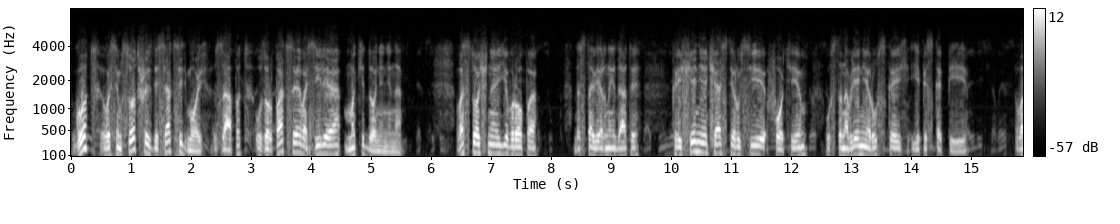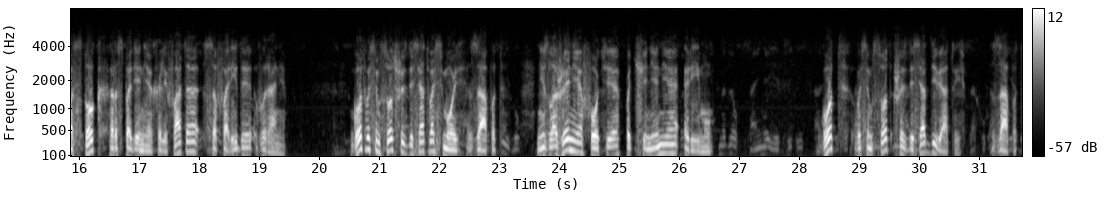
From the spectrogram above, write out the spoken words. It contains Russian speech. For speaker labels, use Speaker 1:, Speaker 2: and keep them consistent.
Speaker 1: Год 867. Запад. Узурпация Василия Македонянина. Восточная Европа. Достоверные даты. Крещение части Руси Фотием. Установление русской епископии. Восток. Распадение халифата. Сафариды в Иране. Год 868. Запад. Низложение Фотия. Подчинение Риму. Год 869. Запад.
